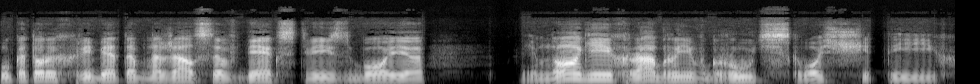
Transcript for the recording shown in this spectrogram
у которых хребет обнажался в бегстве из боя, и многие храбрые в грудь сквозь щиты их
